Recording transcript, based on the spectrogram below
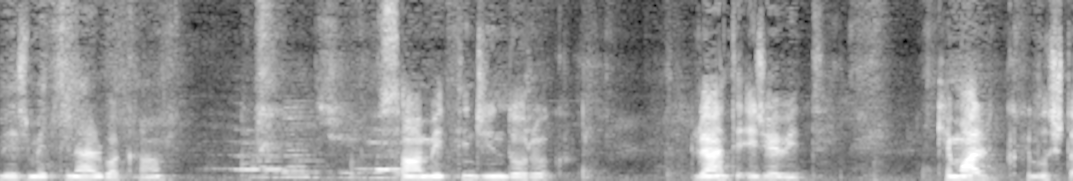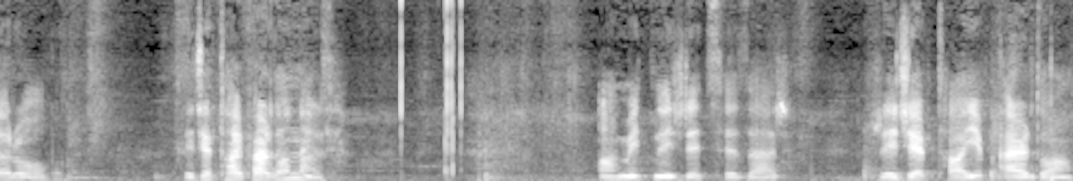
Necmettin Erbakan. Samettin Cindoruk. Bülent Ecevit. Kemal Kılıçdaroğlu. Recep Tayyip Erdoğan nerede? Ahmet Necdet Sezer. Recep Tayyip Erdoğan.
